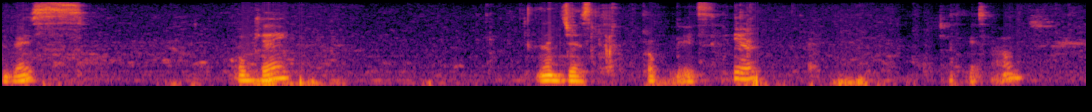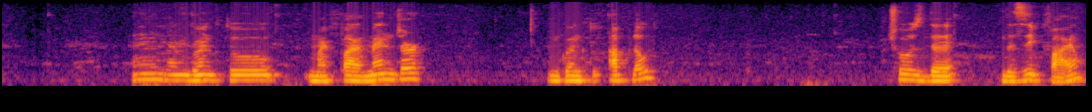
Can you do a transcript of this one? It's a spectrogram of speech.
this. Okay. Let's just copy this here. Check this out. And I'm going to my file manager. I'm going to upload. Choose the the zip file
